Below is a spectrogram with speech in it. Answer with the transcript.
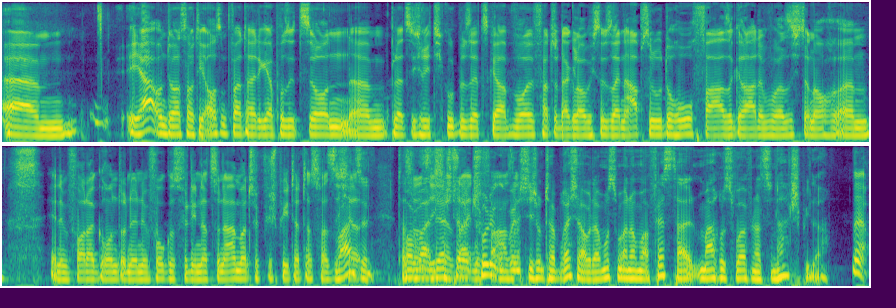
Ähm, ja, und du hast auch die Außenverteidigerposition ähm, plötzlich richtig gut besetzt gehabt. Wolf hatte da, glaube ich, so seine absolute Hochphase gerade, wo er sich dann auch ähm, in den Vordergrund und in den Fokus für die Nationalmannschaft gespielt hat. Das war sicher, Wahnsinn. das war an der sicher Stelle, Entschuldigung, Phase. wenn ich dich unterbreche, aber da muss man nochmal festhalten, Marius Wolf Nationalspieler. ja,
